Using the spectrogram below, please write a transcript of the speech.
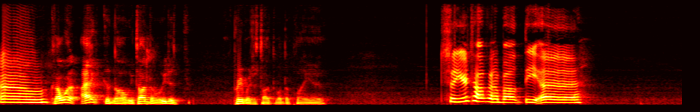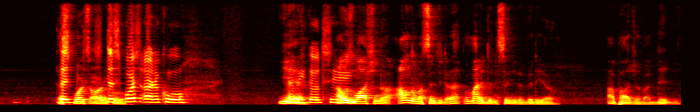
Um, Cause I want. I cause no, we talked about. We just pretty much just talked about the play in. so you're talking about the uh The, the sports article. The sports article. Yeah. Let me go to. I was watching. Uh, I don't know if I sent you the. I might have didn't send you the video. I apologize if I didn't,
